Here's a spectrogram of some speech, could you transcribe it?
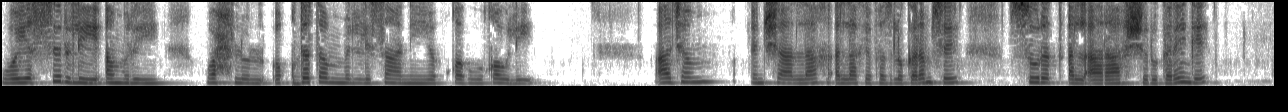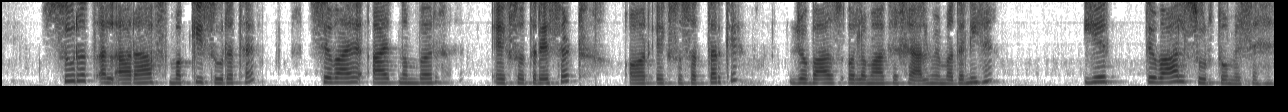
ویسر علی عمری وحل العقدم السانی قولی۔ آج ہم ان شاء اللہ اللہ کے فضل و کرم سے سورت العراف شروع کریں گے۔ سورت العراف مکی صورت ہے، سوائے آیت نمبر ایک سو تریسٹھ اور ایک سو ستر کے، جو بعض علماء کے خیال میں مدنی ہے یہ طوال صورتوں میں سے ہیں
